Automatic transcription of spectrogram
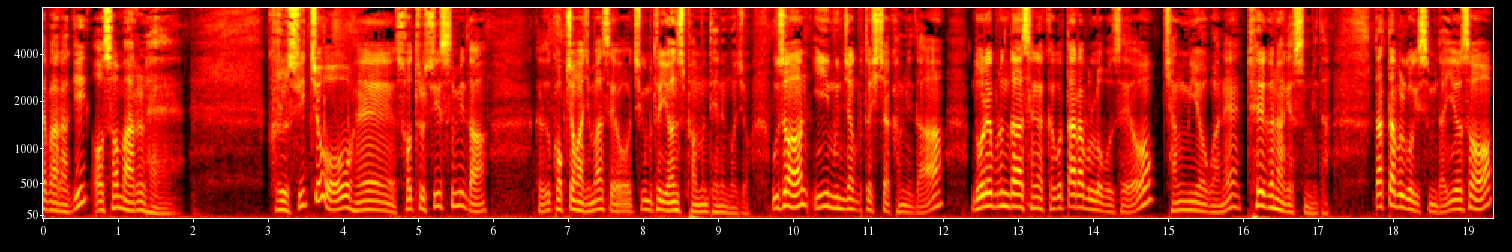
해바라기 어서 말을 해. 그럴 수 있죠. 예, 서툴 수 있습니다. 그래도 걱정하지 마세요. 지금부터 연습하면 되는 거죠. 우선 이 문장부터 시작합니다. 노래 부른다 생각하고 따라 불러보세요. 장미여관의 퇴근하겠습니다. 따따불곡 있습니다. 이어서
